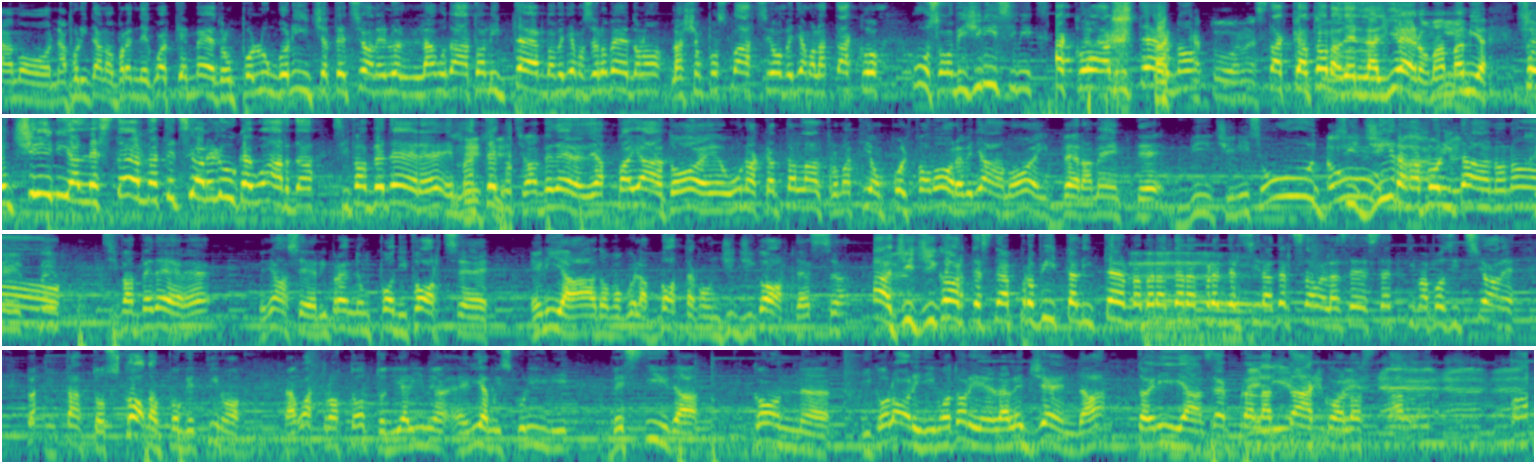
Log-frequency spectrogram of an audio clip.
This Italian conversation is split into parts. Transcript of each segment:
vediamo, Napolitano prende qualche metro, un po' lungo Ninci, attenzione, laudato all'interno, vediamo se lo vedono, lascia un po' spazio, vediamo l'attacco, uh, sono vicinissimi, attacco all'interno, Staccatona. staccatona dell'alieno, mamma mia, Soncini all'esterno, attenzione Luca, guarda, si fa vedere, e Sì, Matteo sì. si fa vedere, è appaiato, e uno accanto all'altro, Mattia un po' il favore, vediamo, è veramente vicinissimo, uh, si Uh, gira Napolitano, no, si fa vedere, vediamo se riprende un po' di forze Elia dopo quella botta con Gigi Cortes. Ah, Gigi Cortes ne approfitta all'interno per andare a prendersi la terza e la se- settima posizione. Intanto scoda un pochettino la 488 di Elia, Miscolini vestita con eh, i colori di motori della leggenda. Elia sempre all'attacco, allo Eh, allo-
